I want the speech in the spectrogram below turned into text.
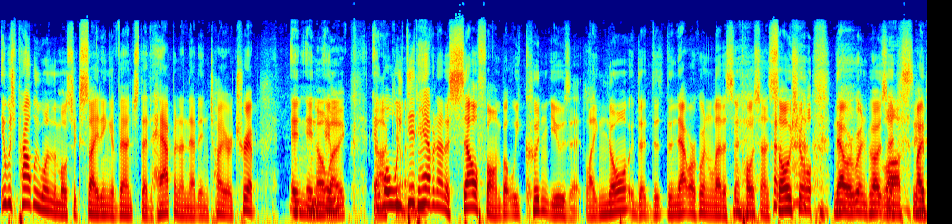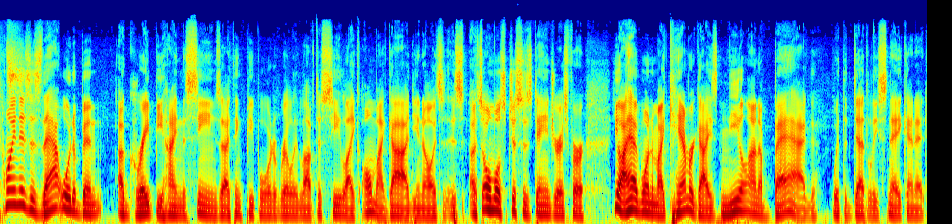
It was probably one of the most exciting events that happened on that entire trip. And, and, Nobody and, and well, we did have it on a cell phone, but we couldn't use it. Like no, the, the, the network wouldn't let us post on social. network wouldn't post. it. My point is, is that would have been a great behind the scenes. I think people would have really loved to see. Like, oh my God, you know, it's it's, it's almost just as dangerous for you know. I had one of my camera guys kneel on a bag with a deadly snake in it,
